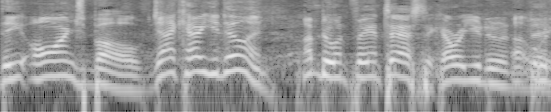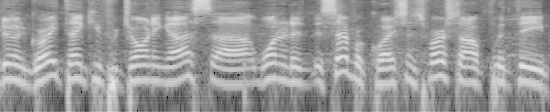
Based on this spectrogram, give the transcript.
the Orange Bowl. Jack, how are you doing? I'm doing fantastic. How are you doing? Uh, we're doing great. Thank you for joining us. Uh, wanted to, several questions. First off, with the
